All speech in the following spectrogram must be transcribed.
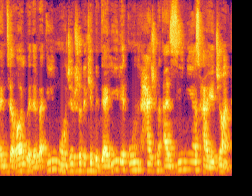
انتقال بده و این موجب شده که به دلیل اون حجم عظیمی از هیجان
